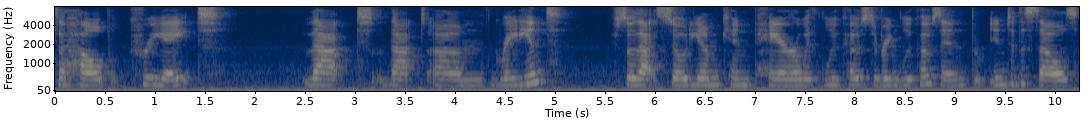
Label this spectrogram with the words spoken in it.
to help create that, that um, gradient so that sodium can pair with glucose to bring glucose in into the cells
